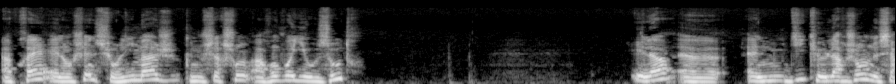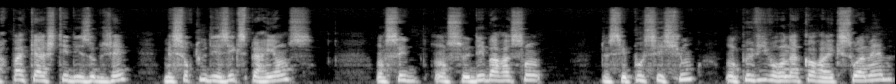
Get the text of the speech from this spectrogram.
Après, elle enchaîne sur l'image que nous cherchons à renvoyer aux autres. Et là, euh, elle nous dit que l'argent ne sert pas qu'à acheter des objets, mais surtout des expériences. En se débarrassant de ses possessions, on peut vivre en accord avec soi-même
